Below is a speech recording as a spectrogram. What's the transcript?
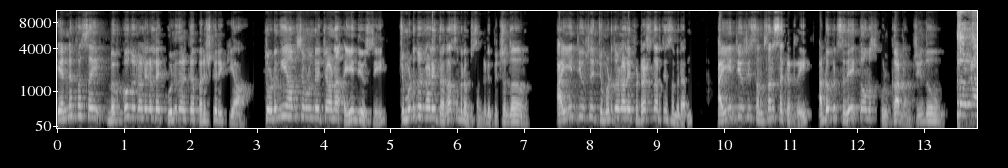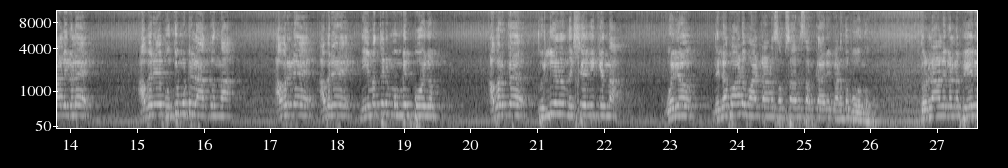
N F S I Bevco തൊഴിലാളികളുടെ കൂലി നിരക്ക് പരിഷ്കരിക്കുക തുടങ്ങിയ ആവശ്യങ്ങൾ ഉന്നയിച്ചാണ് I N T U C ചുമട്ടുതൊഴിലാളി ധർണാ സമരം സംഘടിപ്പിച്ചത്. I N T U C ചുമട്ടുതൊഴിലാളി ഫെഡറേഷൻ നടത്തിയ സമരം I N T U C സംസ്ഥാന സെക്രട്ടറി അഡ്വക്കേറ്റ് സിറിയക് തോമസ് ഉദ്ഘാടനം ചെയ്തു. തൊഴിലാളികളെ അവരെ ബുദ്ധിമുട്ടിലാക്കുന്ന അവരുടെ അവരെ നിയമത്തിന് മുമ്പിൽ പോലും അവർക്ക് തുല്യത നിഷേധിക്കുന്ന ഒരു നിലപാടുമായിട്ടാണ് സംസ്ഥാന സർക്കാർ കടന്നു പോകുന്നത്. തൊഴിലാളികളുടെ പേര്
